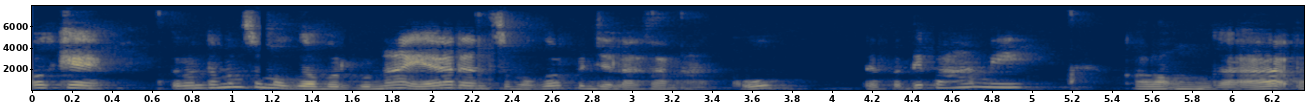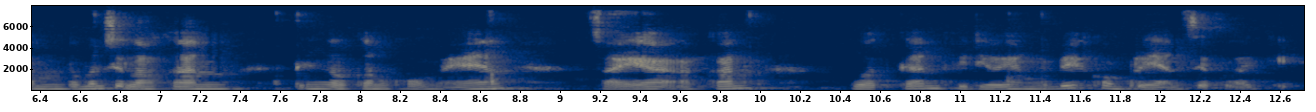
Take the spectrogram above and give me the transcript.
Oke teman-teman semoga berguna ya dan semoga penjelasan aku dapat dipahami. Kalau enggak teman-teman silahkan tinggalkan komen saya akan buatkan video yang lebih komprehensif lagi.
